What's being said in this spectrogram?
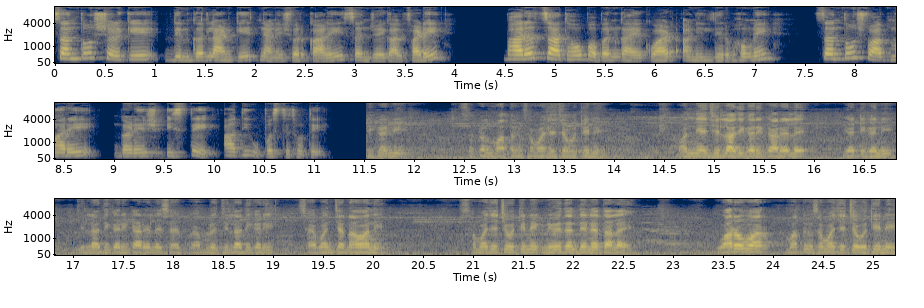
संतोष शेळके दिनकर लांडगे ज्ञानेश्वर काळे संजय गालफाडे भारत जाधव बबन गायकवाड अनिल दिरभवणे संतोष वाघमारे गणेश इस्ते आदी उपस्थित होते. ठिकाणी सकल मातंग समाजाच्या वतीने मान्य जिल्हाधिकारी कार्यालय या ठिकाणी जिल्हाधिकारी कार्यालय साहेब आपलं जिल्हाधिकारी साहेबांच्या नावाने समाजाच्या वतीने एक निवेदन देण्यात आलं आहे वारंवार मातंग समाजाच्या वतीने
